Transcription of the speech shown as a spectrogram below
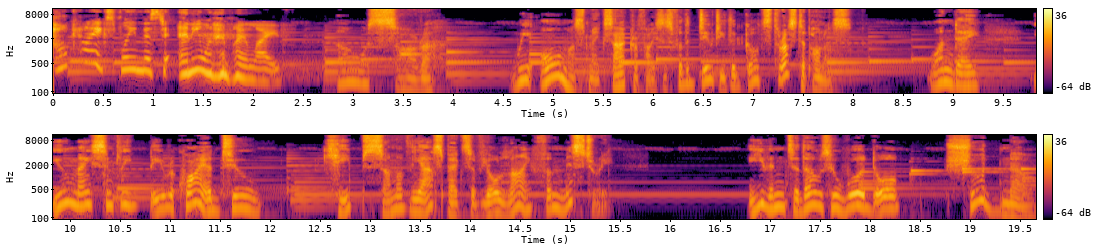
How can I explain this to anyone in my life? Oh, Sarah, we all must make sacrifices for the duty that gods thrust upon us. One day, you may simply be required to keep some of the aspects of your life a mystery. Even to those who would or should know.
